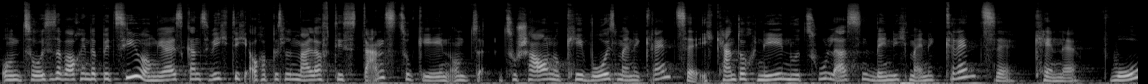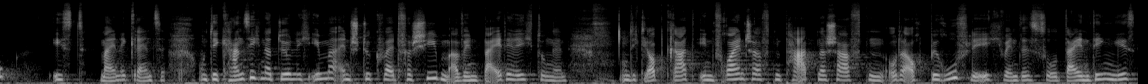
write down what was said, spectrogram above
Und so ist es aber auch in der Beziehung. Ja? Ist ganz wichtig, auch ein bisschen mal auf Distanz zu gehen und zu schauen, okay, wo ist meine Grenze? Ich kann doch Nähe nur zulassen, wenn ich meine Grenze kenne wo ist meine Grenze. Und die kann sich natürlich immer ein Stück weit verschieben, aber in beide Richtungen. Und ich glaube, gerade in Freundschaften, Partnerschaften oder auch beruflich, wenn das so dein Ding ist,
